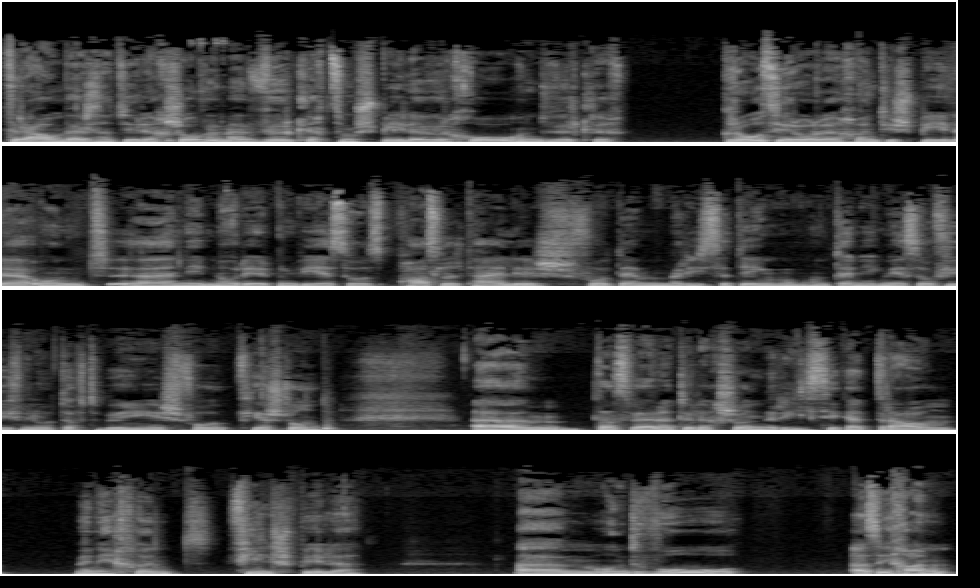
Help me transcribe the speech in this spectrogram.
Traum wäre es natürlich schon, wenn man wirklich zum Spielen würde kommen und wirklich große Rollen könnte spielen und äh, nicht nur irgendwie so ein Puzzleteil ist von dem riesen Ding und dann irgendwie so fünf Minuten auf der Bühne ist von vier Stunden. Ähm, das wäre natürlich schon ein riesiger Traum, wenn ich könnte viel spielen ähm, und wo also ich habe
